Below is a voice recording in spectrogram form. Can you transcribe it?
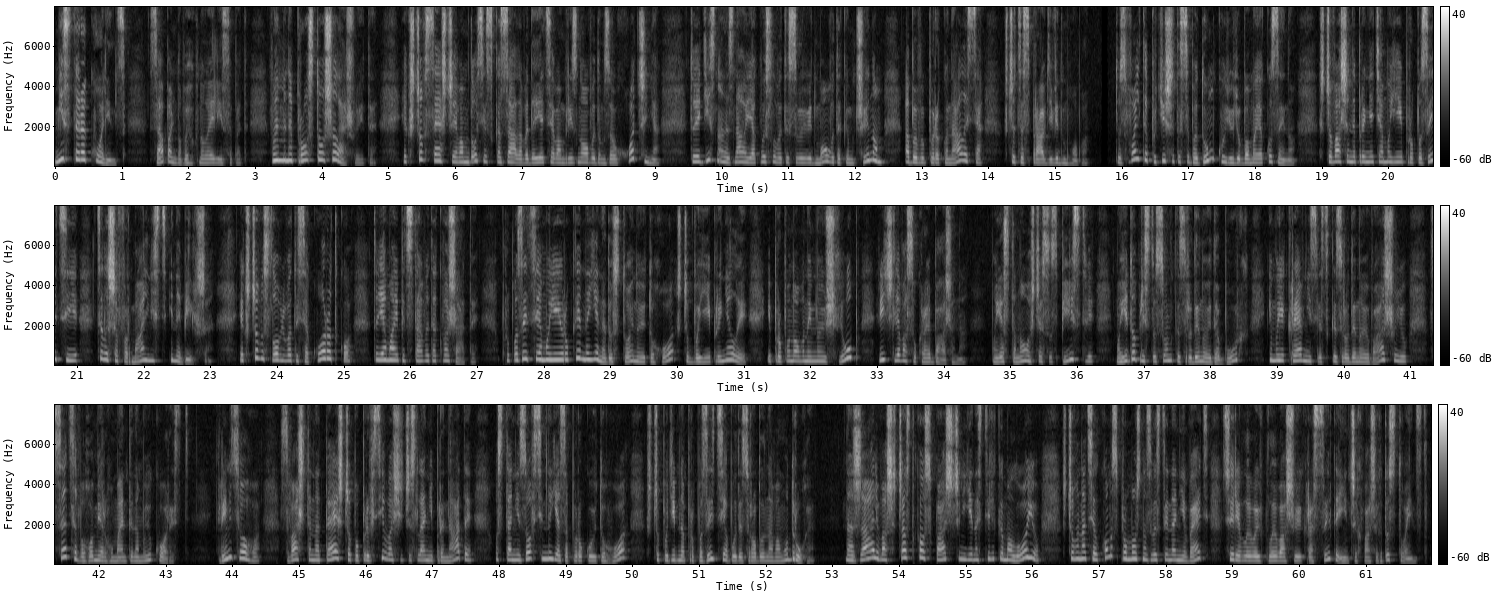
Містере Колінс, запально вигукнула Елісабет. ви мене просто ошелешуєте. Якщо все, що я вам досі сказала, видається вам різновидом заохочення, то я дійсно не знаю, як висловити свою відмову таким чином, аби ви переконалися, що це справді відмова. Дозвольте потішити себе думкою, люба моя кузино, що ваше неприйняття моєї пропозиції це лише формальність і не більше. Якщо висловлюватися коротко, то я маю підстави так вважати. Пропозиція моєї руки не є недостойною того, щоб ви її прийняли, і пропонований мною шлюб річ для вас украй бажана. Моє становище в суспільстві, мої добрі стосунки з родиною Дебург і мої кревні зв'язки з родиною вашою все це вагомі аргументи на мою користь. Крім цього, зважте на те, що, попри всі ваші численні принади, останні зовсім не є запорукою того, що подібна пропозиція буде зроблена вам удруге. На жаль, ваша частка у спадщині є настільки малою, що вона цілком спроможна звести на нівець чарівливий вплив вашої краси та інших ваших достоїнств.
